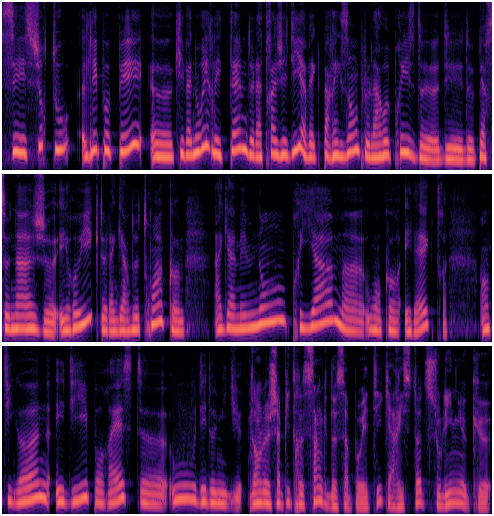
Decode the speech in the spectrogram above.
C'est surtout l'épopée euh, qui va nourrir les thèmes de la tragédie, avec par exemple la reprise de, de- de personnages héroïques de la guerre de Troie, comme Agamemnon, Priam euh, ou encore Électre, Antigone, Édipe, Oreste euh, ou des demi-dieux. Dans le chapitre 5 de sa poétique, Aristote souligne que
